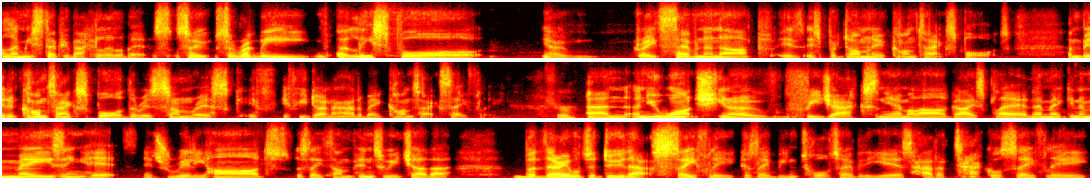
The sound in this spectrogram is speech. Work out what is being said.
let me step you back a little bit. So, so rugby, at least for you know grade seven and up, is is predominantly a contact sport. And being a contact sport, there is some risk if if you don't know how to make contact safely. Sure. And and you watch, you know, Free Jacks and the MLR guys play, and they're making amazing hits. It's really hard as they thump into each other, but they're able to do that safely because they've been taught over the years how to tackle safely,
